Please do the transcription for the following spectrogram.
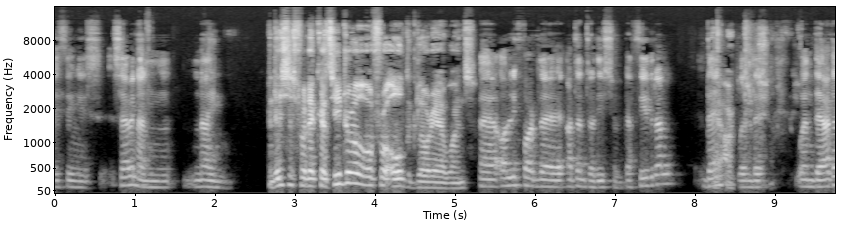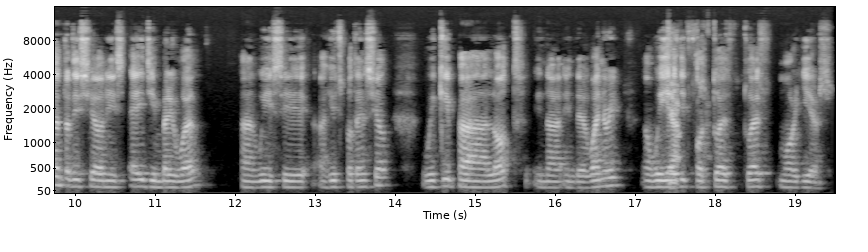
I think is seven and nine and this is for the cathedral or for all the Gloria ones? Uh, only for the art and tradition. Cathedral, then the when the when the art and tradition is aging very well and we see a huge potential, we keep a lot in a, in the winery and we yeah. age it for 12, 12 more years.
